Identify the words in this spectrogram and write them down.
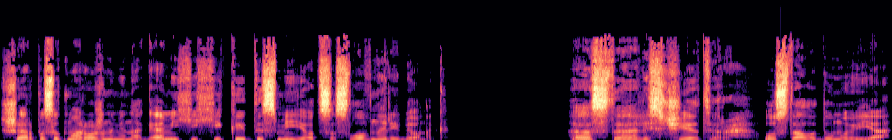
Шерпа с отмороженными ногами хихикает и смеется, словно ребенок. «Остались четверо», — устало думаю я.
